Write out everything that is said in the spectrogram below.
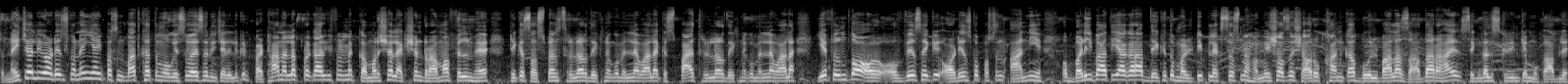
तो नहीं चली ऑडियंस को, नहीं आई पसंद, बात खत्म हो गई, इस वजह से नहीं चली। लेकिन पठान अलग प्रकार की फ़िल्म है कमर्शियल एक्शन ड्रामा फ़िल्म है, ठीक है सस्पेंस थ्रिलर देखने को मिलने वाला है स्पाई थ्रिलर देखने को मिलने वाला है। ये फ़िल्म तो ऑब्वियस है कि ऑडियंस को पसंद आनी है। और बड़ी बात ये, अगर आप देखें तो मल्टीप्लेक्सेस में हमेशा से शाहरुख खान का बोलबाला ज़्यादा रहा है सिंगल स्क्रीन के मुकाबले।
